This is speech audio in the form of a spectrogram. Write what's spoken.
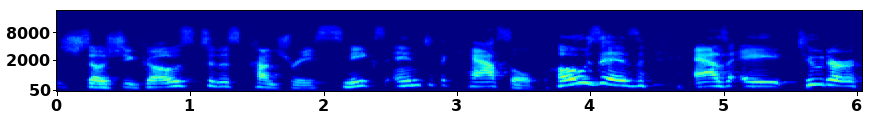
so she goes to this country, sneaks into the castle, poses as a tutor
